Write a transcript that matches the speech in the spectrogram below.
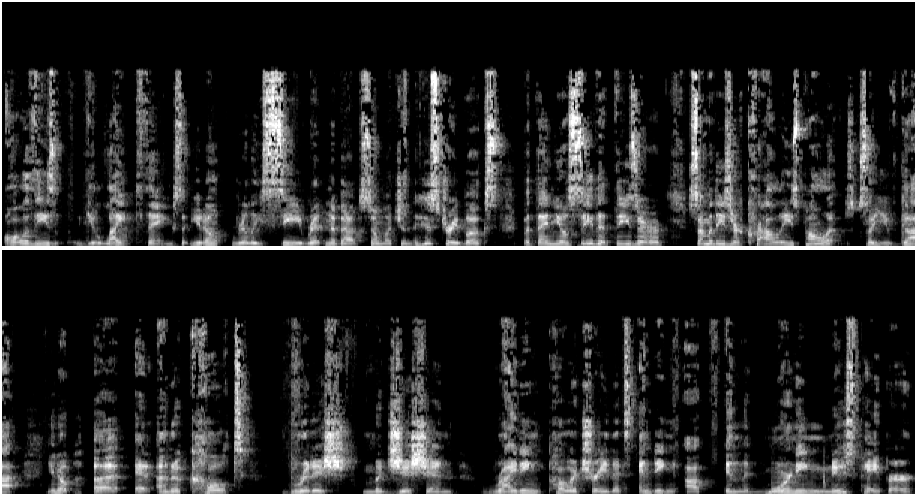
all of these light things that you don't really see written about so much in the history books, but then you'll see that these are, some of these are Crowley's poems. So you've got, you know, uh, an occult British magician writing poetry that's ending up in the morning newspaper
